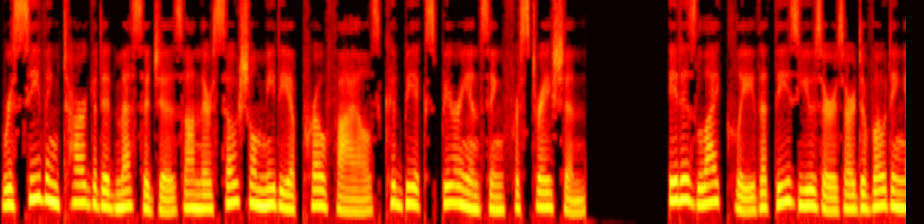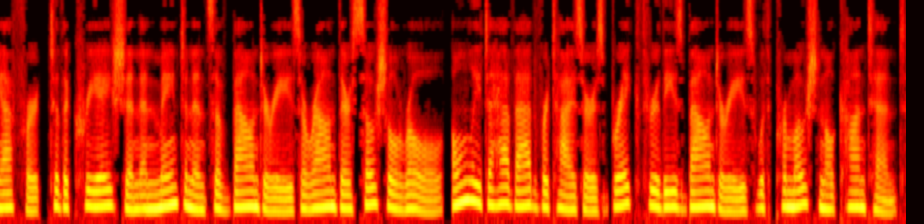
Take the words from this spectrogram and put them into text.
Receiving targeted messages on their social media profiles could be experiencing frustration. It is likely that these users are devoting effort to the creation and maintenance of boundaries around their social role, only to have advertisers break through these boundaries with promotional content.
